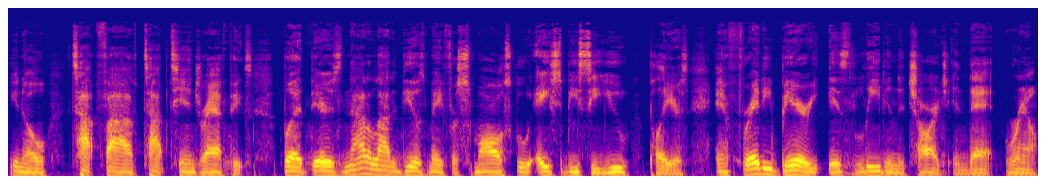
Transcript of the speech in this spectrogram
you know, top 5, top 10 draft picks, but there's not a lot of deals made for small school HBCU players. And Freddie Berry is leading the charge in that realm.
